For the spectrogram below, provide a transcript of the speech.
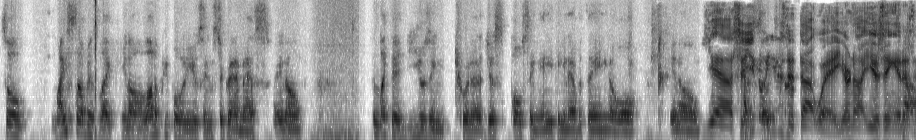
So my stuff is like you know a lot of people will use Instagram as you know like they're using Twitter, just posting anything and everything, or you know. Yeah, so you don't use it that way. You're not using it no. as a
